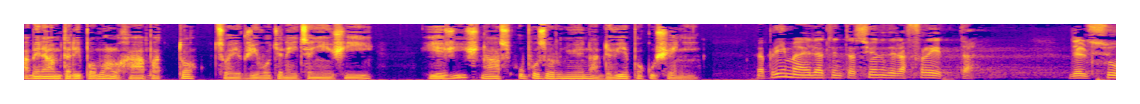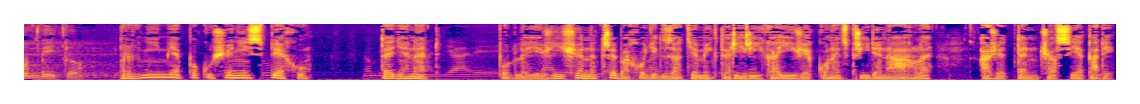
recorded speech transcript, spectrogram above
Aby nám tedy pomohl chápat to, co je v životě nejcennější, Ježíš nás upozorňuje na dvě pokušení – La prima è la tentazione della fretta, del subito. Prvním je pokušení spěchu. Teď hned. Podle Ježíše netřeba chodit za těmi, kteří říkají, že konec přijde náhle a že ten čas je tady.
